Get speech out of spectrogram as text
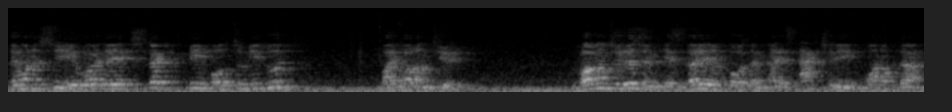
They want to see you where they expect people to be good by volunteering. Volunteerism is very important and it's actually one of the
